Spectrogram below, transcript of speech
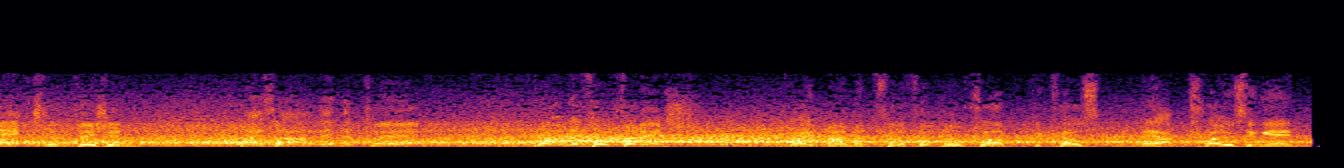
Excellent vision. Hazard in the clear. Wonderful finish. Great moment for the football club because they are closing in.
